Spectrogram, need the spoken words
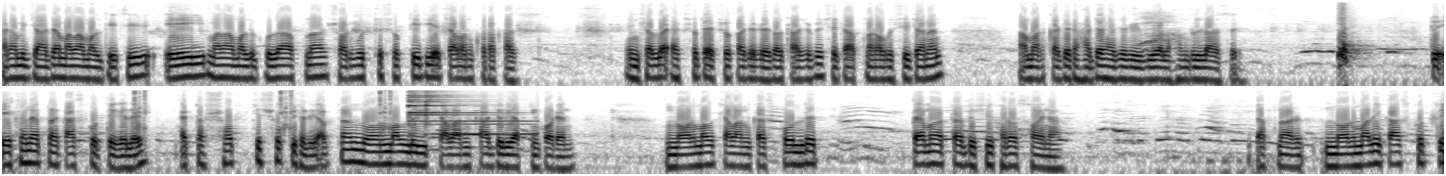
আর আমি যা যা মালামাল দিয়েছি, এই মালামালগুলো আপনার সর্বোচ্চ শক্তি দিয়ে চালান করা কাজ। ইনশাল্লাহ একশোতে একশো কাজের রেজাল্ট আসবে, সেটা আপনারা অবশ্যই জানেন। আমার কাজের হাজার হাজার রিভিউ আলহামদুলিল্লাহ আছে। তো এখানে আপনার কাজ করতে গেলে একটা সবচেয়ে শক্তিশালী, আপনার নর্মালি চালান কাজ যদি আপনি করেন নর্মাল চালান কাজ করলে তেমন একটা বেশি খরচ হয় না। আপনার নর্মালি কাজ করতে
